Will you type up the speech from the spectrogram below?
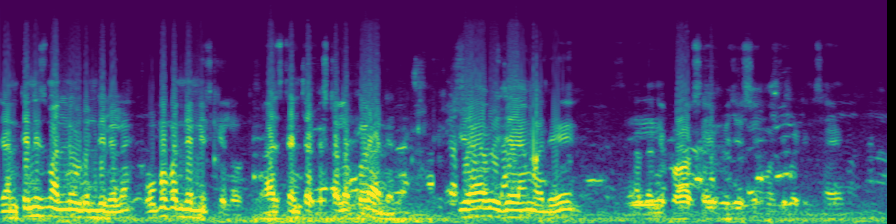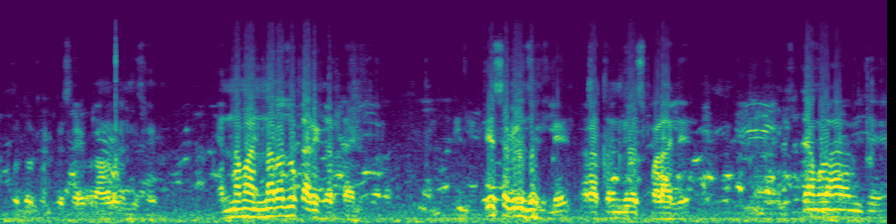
जनतेनेच मला निवडून दिलेलं आहे. उभं पण त्यांनीच केलं होतं. आज त्यांच्या कष्टाला फळ आलेलं आहे. या विजयामध्ये आदरणीय पवार साहेब विजयसिंह मोदी पाटील साहेब उद्धव ठाकरे साहेब राहुल गांधी साहेब यांना मानणारा जो कार्यकर्ता आहे ते सगळे झटले. रात्रंदिवस पळाले. त्यामुळे हा विजय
